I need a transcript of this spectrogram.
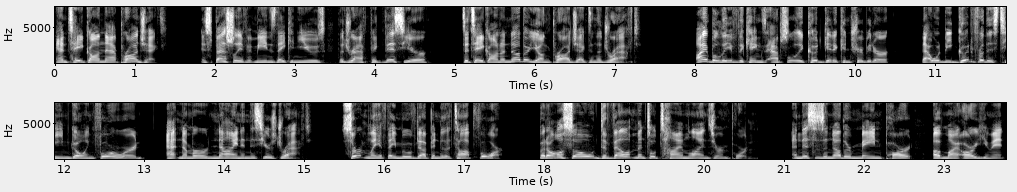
and take on that project especially if it means they can use the draft pick this year to take on another young project in the draft. I believe the Kings absolutely could get a contributor that would be good for this team going forward at number nine in this year's draft. Certainly if they moved up into the top four. But also, developmental timelines are important. And this is another main part of my argument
